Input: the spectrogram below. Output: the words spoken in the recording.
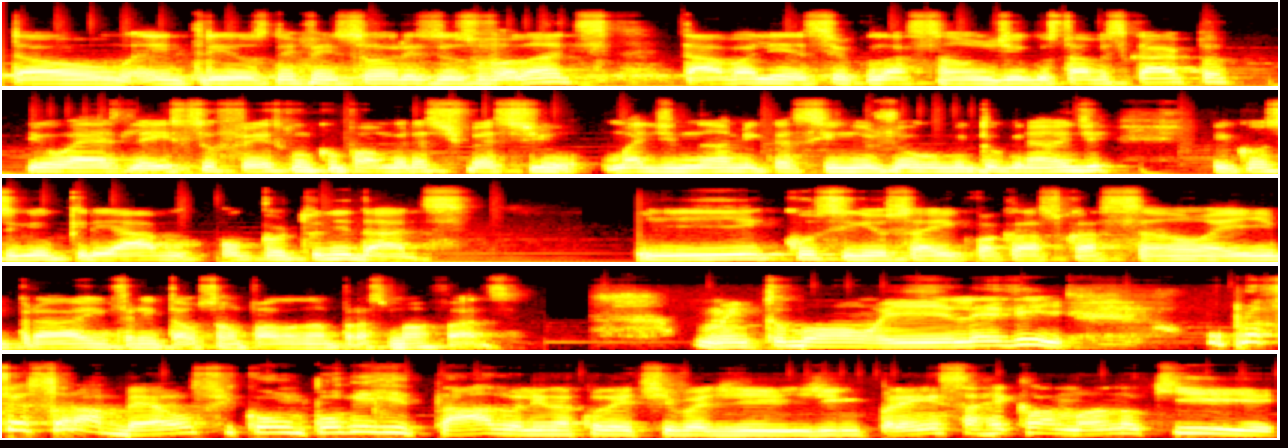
Então, entre os defensores e os volantes, estava ali a circulação de Gustavo Scarpa e Wesley. Isso fez com que o Palmeiras tivesse uma dinâmica assim no jogo muito grande e conseguiu criar oportunidades e conseguiu sair com a classificação aí para enfrentar o São Paulo na próxima fase. Muito bom. E Levi, o professor Abel ficou um pouco irritado ali na coletiva de, de imprensa, reclamando que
